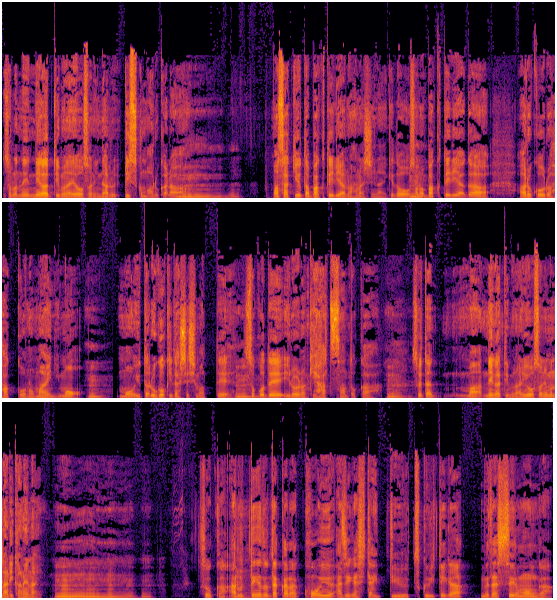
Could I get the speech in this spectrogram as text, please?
そのねネガティブな要素になるリスクもあるから、うんうん。まあ、さっき言ったバクテリアの話じゃないけど、うん。そのバクテリアがアルコール発酵の前にもうん。もう言ったら動き出してしまって、うん。そこでいろいろな揮発酸とかうん。そういったまあネガティブな要素にもなりかねない。うんうんうんうんうん。そうか。ある程度だからこういう味がしたいっていう作り手が目指してるもんが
